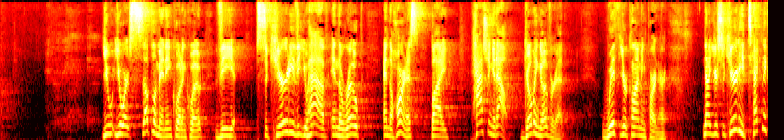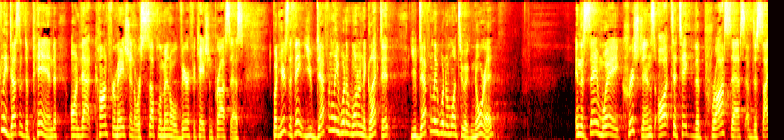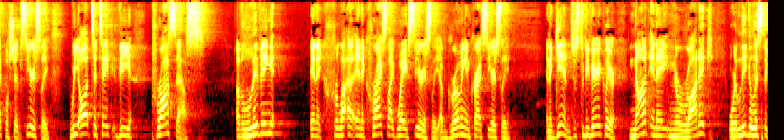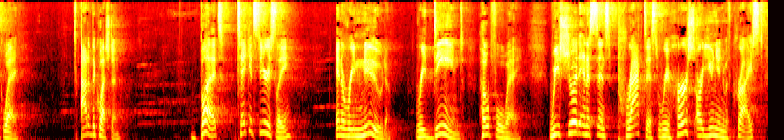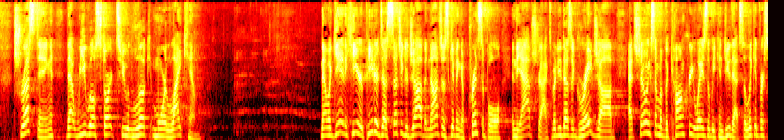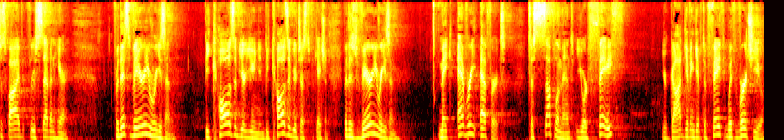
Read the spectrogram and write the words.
You, you are supplementing, quote unquote, the security that you have in the rope and the harness by hashing it out, going over it with your climbing partner. Now, your security technically doesn't depend on that confirmation or supplemental verification process. But here's the thing you definitely wouldn't want to neglect it, you definitely wouldn't want to ignore it. In the same way, Christians ought to take the process of discipleship seriously we ought to take the process of living in a, uh, in a Christ like way seriously, of growing in Christ seriously. And again, just to be very clear, not in a neurotic or legalistic way. Out of the question. But take it seriously in a renewed, redeemed, hopeful way. We should, in a sense, practice, rehearse our union with Christ trusting that we will start to look more like him. Now, again, here, Peter does such a good job at not just giving a principle in the abstract, but he does a great job at showing some of the concrete ways that we can do that. So look at verses 5 through 7 here. For this very reason, because of your union, because of your justification, for this very reason, make every effort to supplement your faith your God given gift of faith with virtue,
